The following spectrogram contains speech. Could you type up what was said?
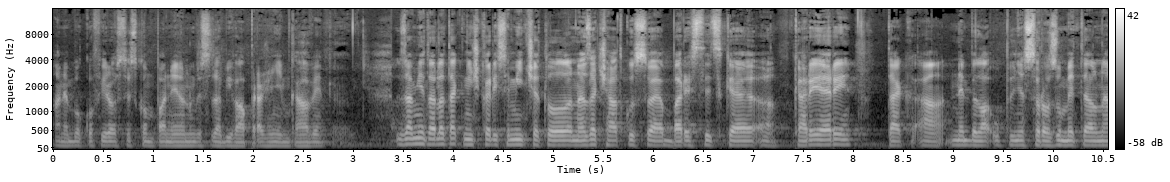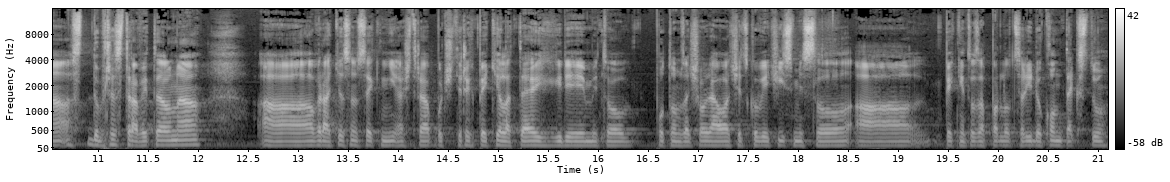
anebo Coffee Roasters Companion, kde se zabývá pražením kávy. Za mě tahle knížka, když jsem ji četl na začátku své baristické uh, kariéry, tak uh, nebyla úplně srozumitelná a dobře stravitelná a vrátil jsem se k ní až třeba po čtyřech, pěti letech, kdy mi to potom začalo dávat všechno větší smysl a pěkně to zapadlo celý do kontextu.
